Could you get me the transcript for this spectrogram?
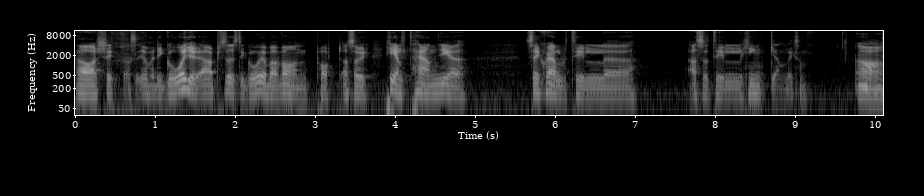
ja shit alltså. Jo men det går ju, ja precis. Det går ju bara vara en part, alltså helt hänge sig själv till, eh, alltså till hinken liksom. Ja,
